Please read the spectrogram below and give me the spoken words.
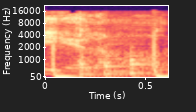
爱。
